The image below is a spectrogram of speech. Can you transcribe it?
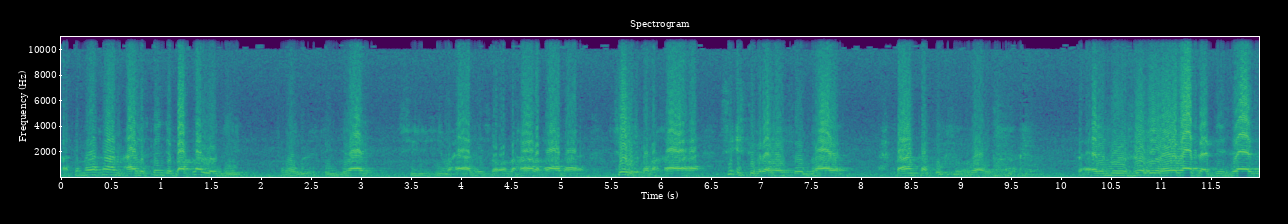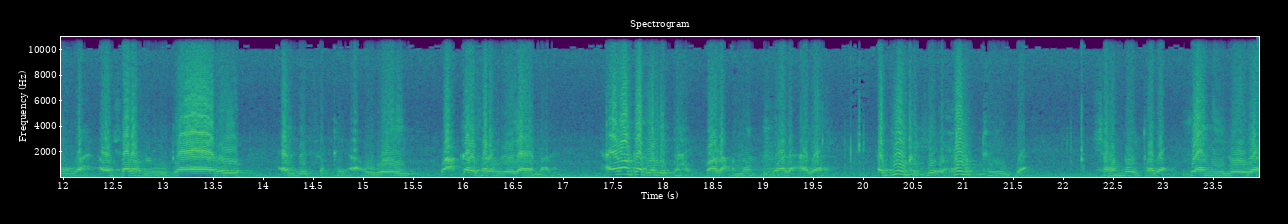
laakin ma aqaan maxaa istinja baaqla loo diyey shuruud istinjaay si waxyaalihiisa oo lahaara qaadayo sirska la qaadayo si istibra loo soo gaayo axkaamta kuso ogaaysa facilmu fiqi oolaa bictizaazin wax oo sharaf lagu gaaro cilmi fiqi a weyn. Wax kale sharaf loo male xayawaankaad la mid tahay waa la cunaa waa la cadaa. Adduunka kii uxun tooga sharmuutada zaanilooga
